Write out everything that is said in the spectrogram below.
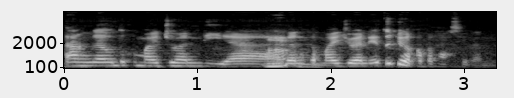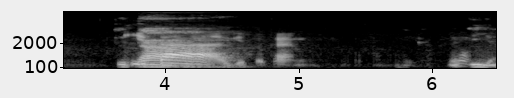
tangga untuk kemajuan dia hmm. dan kemajuan itu juga keberhasilan kita, kita gitu kan. Hmm. Iya.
